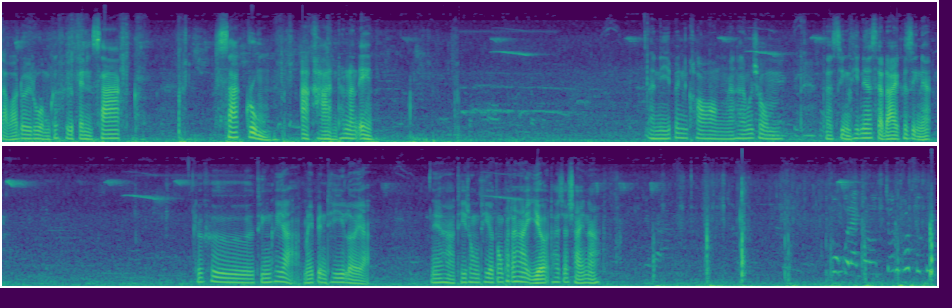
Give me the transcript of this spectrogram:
แต่ว่าโดยรวมก็คือเป็นซากซากกลุ่มอาคารเท่านั้นเอง อันนี้เป็นคลองนะคะท่านผู้ชม แต่สิ่งที่เนี่ยเสียดายคือสิ่งนี้ก็คือทิ้งขยะไม่เป็นที่เลยอะ่ะเนี่ยฮะที่ท่องเที่ยวต้องพัฒนาอีกเยอะถ้าจะใช้นะ กูกูได้ก็รู้จุดทุกทุก นี่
